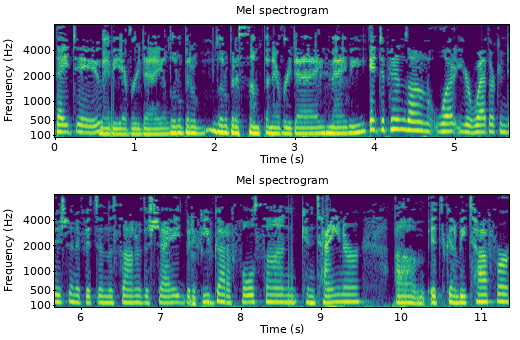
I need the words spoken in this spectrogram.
They do. Maybe every day, a little bit of little bit of something every day, maybe. It depends on what your weather condition, if it's in the sun or the shade. But if you've got a full sun container, um, it's going to be tougher.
